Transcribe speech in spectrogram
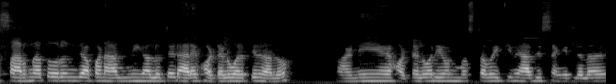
सारनाथवरून जे आपण आज निघालो ते डायरेक्ट हॉटेलवरती झालो. आणि हॉटेलवर येऊन मस्तपैकी मी आधीच सांगितलेलं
